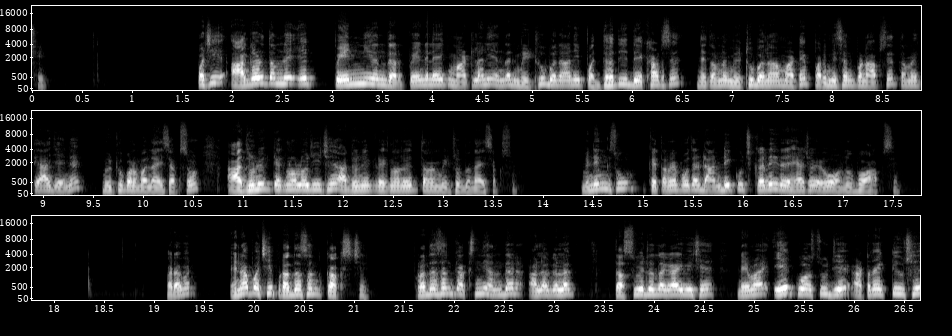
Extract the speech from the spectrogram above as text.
છે. પછી આગળ તમને એક પેનની અંદર, પેન એટલે એક માટલાની અંદર મીઠું બનાવવાની પદ્ધતિ દેખાડશે, ને તમને મીઠું બનાવવા માટે પરમિશન પણ આપશે, તમે ત્યાં જઈને મીઠું પણ બનાવી શકશો. આધુનિક ટેકનોલોજી છે, આધુનિક ટેકનોલોજી તમે મીઠું બનાવી શકશો. મિનિંગ શું? કે તમે પોતે દાંડી કૂચ કરી રહ્યા છો એવો અનુભવ આપશે. બરાબર? એના પછી પ્રદર્શન કક્ષ છે. પ્રદર્શન કક્ષની અંદર અલગ અલગ તસવીર લગાવી છે ને એમાં એક વસ્તુ જે અટ્રેક્ટિવ છે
